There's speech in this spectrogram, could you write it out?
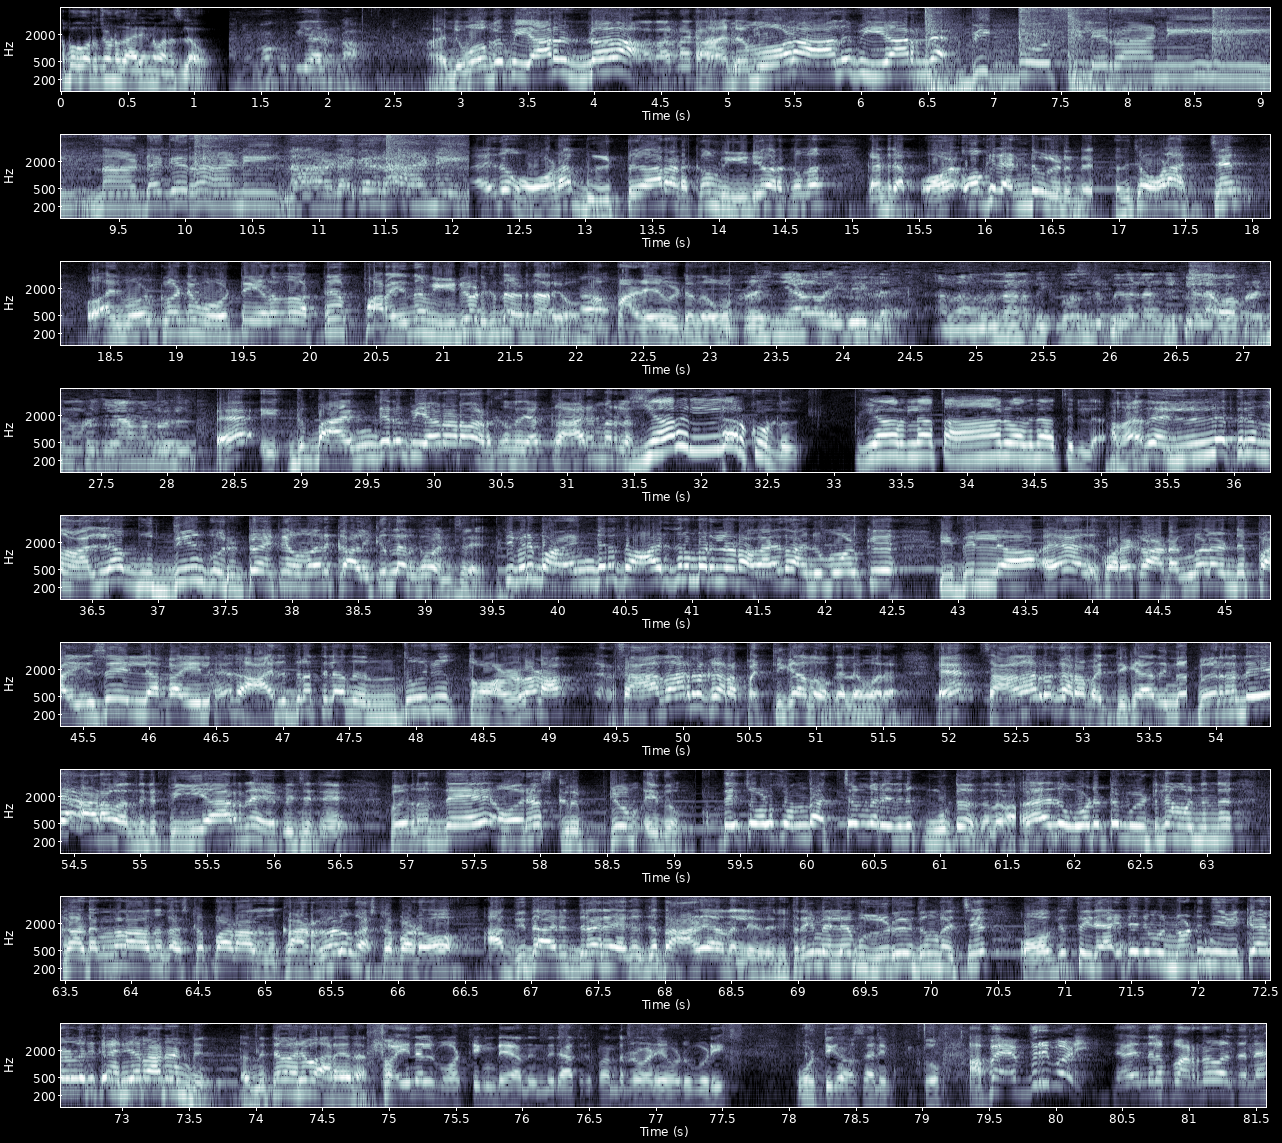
അപ്പോൾ കുറച്ചുകൂടെ കാര്യങ്ങൾ മനസ്സിലാവും. അനുമോക്ക് പി ആർ ഉണ്ടോ? അനുമോളാണ് പി ആറിന്റെ ബിഗ് ബോസിലെ റാണി നാടകറാണി നാടകറാണി അതായത് ഓളെ വീട്ടുകാരടക്കം വീഡിയോ ഇറക്കുമ്പോ കണ്ടില്ല. ഓക്ക് രണ്ട് വീടുണ്ട്. എന്നിട്ട് ഓളെ അച്ഛൻ അനുമോൾക്ക് വേണ്ടി വോട്ട് ചെയ്യണം എന്ന് പറഞ്ഞ് പറയുന്ന വീഡിയോ എടുക്കുന്ന എവിടുന്ന അറിയോ? ആ പഴയ വീട്ടിൽ നിന്ന് ഓപ്പറേഷൻ ചെയ്യാനുള്ള പൈസ ഇല്ല. അപ്പൊ അതുകൊണ്ടാണ് ബിഗ് ബോസിൽ പോയി വല്ലതും കിട്ടിയല്ല ഓപ്പറേഷൻ കൂടെ ചെയ്യാന്നുള്ളൊരു ഏ ഇത് ഭയങ്കര പി ആർ നടക്കുന്നത്? ഞാൻ കാര്യം പറയില്ല പിയാർ എല്ലാവർക്കും ഉണ്ട്. പി ആർ ഇല്ലാത്ത ആരും അതിനകത്തില്ല. അതായത് എല്ലാത്തിനും നല്ല ബുദ്ധിയും കുരുട്ടുമായിട്ട് അവന്മാര് കളിക്കുന്ന എനിക്ക് മനസ്സിലായി. ഇവർ ഭയങ്കര ദാരിദ്ര്യം പറയില്ലടോ. അതായത് അനുമോൾക്ക് ഇതില്ല ഏ കുറെ കടങ്ങളുണ്ട് പൈസ ഇല്ല കയ്യിൽ ദാരിദ്ര്യത്തിലാന്ന് എന്തൊരു തൊള്ളടാ. സാധാരണക്കാര പറ്റിക്കാൻ നോക്കല്ല മോനെ. ഏ സാധാരണക്കാര പറ്റിക്കാതെ നിങ്ങൾ വെറുതെ ആടെ വന്നിട്ട് പി ആറിനെ ഏൽപ്പിച്ചിട്ട് വെറുതെ ഓരോ സ്ക്രിപ്റ്റും ഇതും. പ്രത്യേകിച്ച് ഓളെ സ്വന്തം അച്ഛൻ വരെ ഇതിന് കൂട്ട് നിൽക്കുന്നതാണ്. അതായത് ഓടിട്ട് വീട്ടിന് മുന്നിൽ നിന്ന് കടങ്ങളാണ് കഷ്ടപ്പാടാന്ന് കടങ്ങളും കഷ്ടപ്പാടോ? അതിദാരിദ്ര രേഖക്ക് താഴെയാണല്ലേ ഇവർ. ഇത്രയും വലിയ വീട് ഇതും വെച്ച് ഓക്ക് സ്ഥിരമായിട്ട് ഇനി മുന്നോട്ടും ജീവിക്കാനുള്ള ഒരു കരിയർ ആണ് ഉണ്ട്. എന്നിട്ട് അവർ പറയുന്നത് ഫൈനൽ വോട്ടിംഗ് ഡേ ആണ്. ഇന്ന് രാത്രി പന്ത്രണ്ട് മണിയോടുകൂടി വോട്ടിംഗ് അവസാനിപ്പിക്കും. അപ്പൊ എവറിബഡി ഞാൻ ഇന്നലെ പറഞ്ഞ പോലെ തന്നെ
